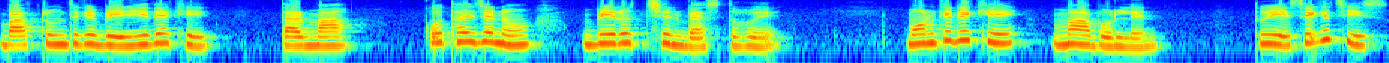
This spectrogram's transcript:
বাথরুম থেকে বেরিয়ে দেখে তার মা কোথায় যেন বেরোচ্ছেন ব্যস্ত হয়ে। মনকে দেখে মা বললেন, তুই এসে গেছিস?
